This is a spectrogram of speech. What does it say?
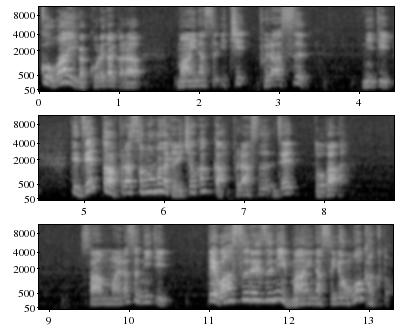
こ y がこれだからマイナス1プラス 2t で z はプラスそのままだけど一応書くか。プラス z が3マイナス 2t で忘れずにマイナス4を書くと。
